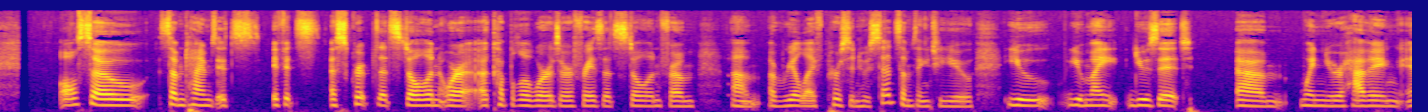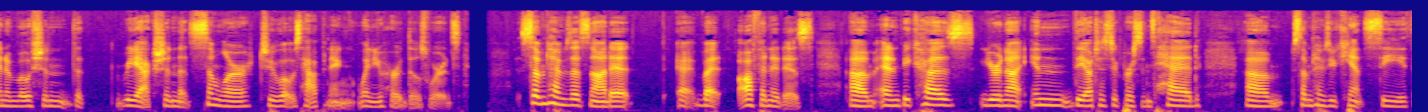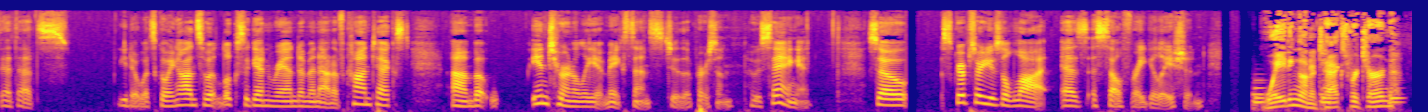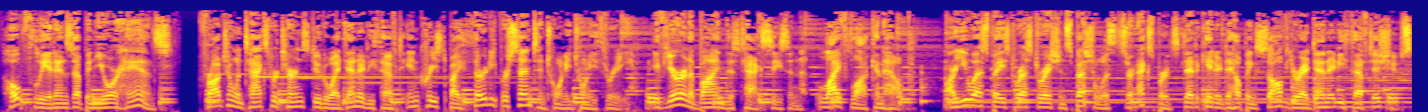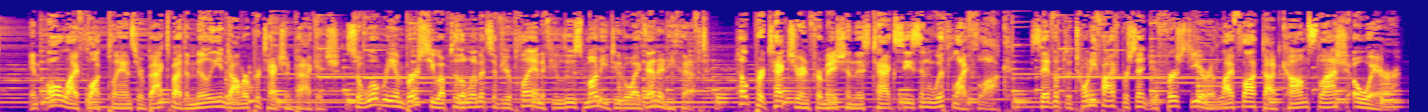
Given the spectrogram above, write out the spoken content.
also sometimes it's if it's a script that's stolen or a couple of words or a phrase that's stolen from um, a real life person who said something to you you you might use it um, when you're having an emotion that reaction that's similar to what was happening when you heard those words. Sometimes that's not it uh, but often it is. Um, and because you're not in the autistic person's head um, sometimes you can't see that that's you know what's going on. So it looks again random and out of context um, but internally it makes sense to the person who's saying it. So scripts are used a lot as a self-regulation. Waiting on a tax return? Hopefully it ends up in your hands. Fraudulent tax returns due to identity theft increased by 30% in 2023 if you're in a bind this tax season lifelock can help. Our US based restoration specialists are experts dedicated to helping solve your identity theft issues. And all Lifelock plans are backed by the Million Dollar Protection Package. So we'll reimburse you up to the limits of your plan if you lose money due to identity theft. Help protect your information this tax season with LifeLock. Save up to 25% your first year at LifeLock.com slash aware.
